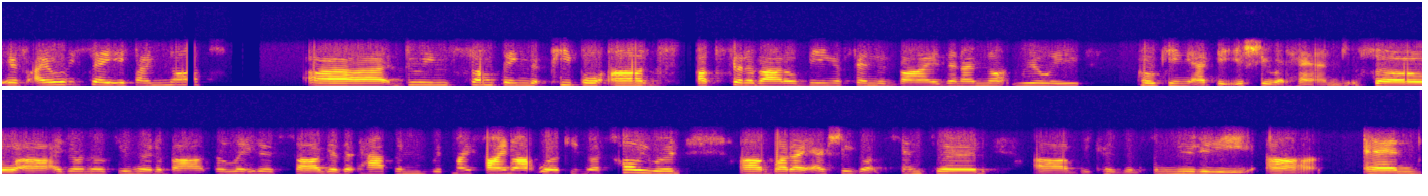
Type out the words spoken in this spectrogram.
if I always say if I'm not uh, doing something that people aren't upset about or being offended by, then I'm not really poking at the issue at hand. So uh, I don't know if you heard about the latest saga that happened with my fine artwork in West Hollywood uh, but I actually got censored uh, because of some nudity. Uh, and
